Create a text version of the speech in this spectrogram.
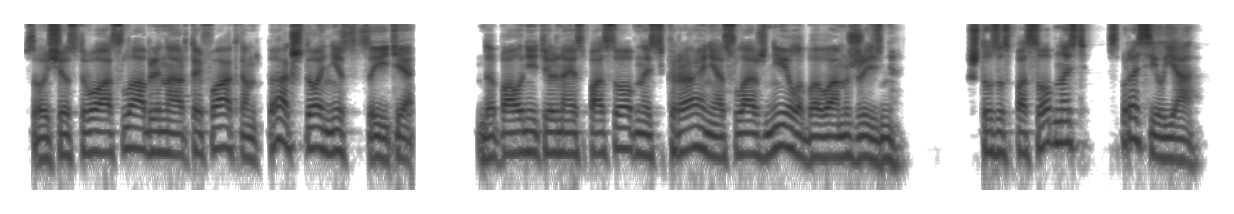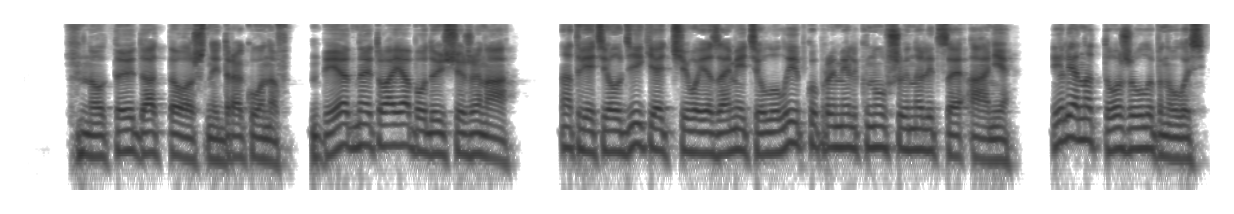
Существо ослаблено артефактом, так что не сците. Дополнительная способность крайне осложнила бы вам жизнь. «Что за способность?» – спросил я. «Ну ты дотошный, Драконов. Бедная твоя будущая жена», – ответил Дикий, отчего я заметил улыбку, промелькнувшую на лице Ани. Елена тоже улыбнулась.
